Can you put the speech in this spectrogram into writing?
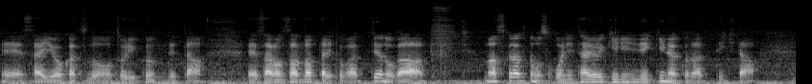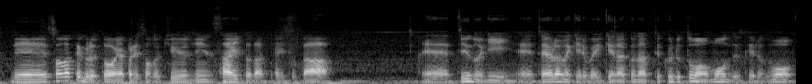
え、採用活動を取り組んでた、え、サロンさんだったりとかっていうのが、まあ、少なくともそこに頼りきりにできなくなってきた。で、そうなってくると、やっぱりその求人サイトだったりとか、えー、っていうのに、え頼らなければいけなくなってくるとは思うんですけれども、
